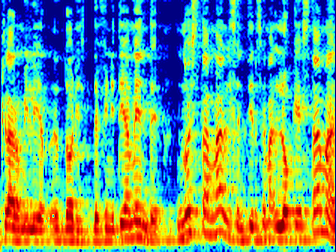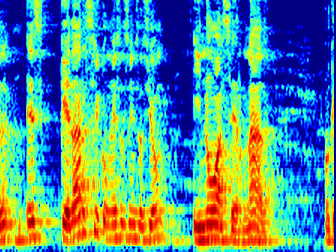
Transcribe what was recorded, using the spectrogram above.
Claro, mi Doris, definitivamente. No está mal sentirse mal. Lo que está mal es quedarse con esa sensación y no hacer nada. ¿Ok?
